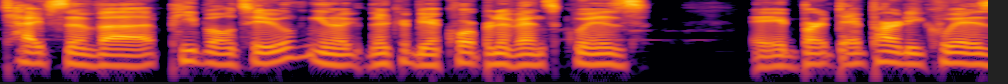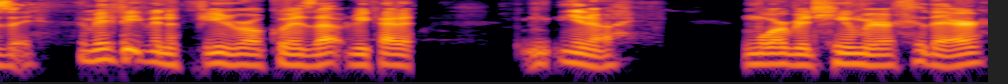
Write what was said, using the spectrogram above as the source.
types of uh, people too. You know, there could be a corporate events quiz, a birthday party quiz, maybe even a funeral quiz. That would be kind of, you know, morbid humor there.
